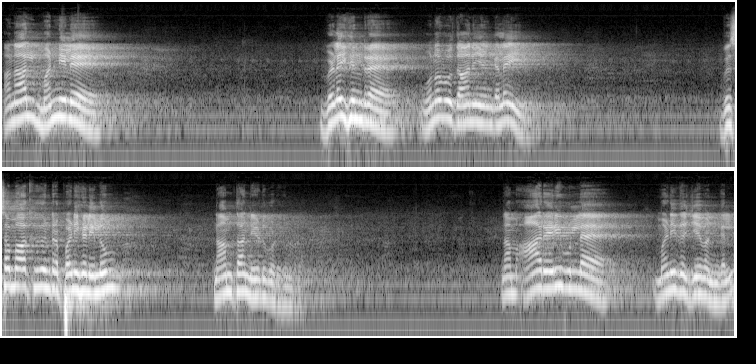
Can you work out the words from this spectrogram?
ஆனால் மண்ணிலே விளைகின்ற உணவு தானியங்களை விஷமாக்குகின்ற பணிகளிலும் நாம் தான் ஈடுபடுகின்றோம். நாம் ஆறறிவுள்ள மனித ஜீவன்கள்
